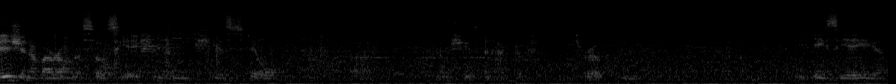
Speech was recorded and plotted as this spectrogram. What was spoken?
vision of our own association, and she is still, uh, you know, she has been active throughout the, the ACA at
